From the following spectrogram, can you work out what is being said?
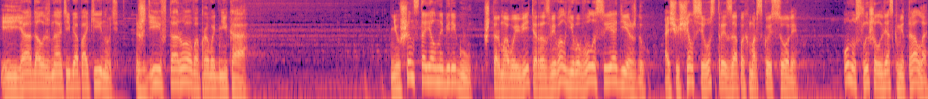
и я должна тебя покинуть. Жди второго проводника». Нюшен стоял на берегу. Штормовой ветер развивал его волосы и одежду. Ощущался острый запах морской соли. Он услышал лязг металла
